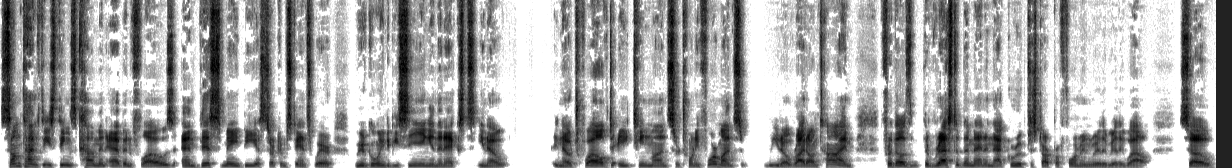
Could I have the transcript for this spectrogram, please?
sometimes these things come in ebb and flows, and this may be a circumstance where we're going to be seeing in the next, you know, you know, 12 to 18 months or 24 months, you know, right on time for those the rest of the men in that group to start performing really, really well. So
